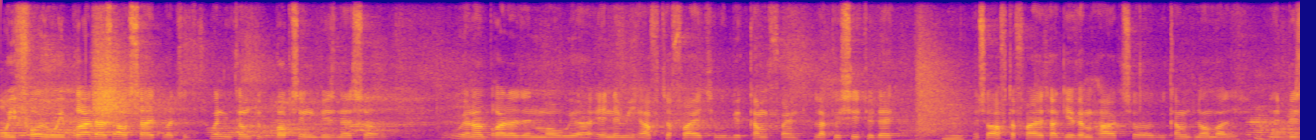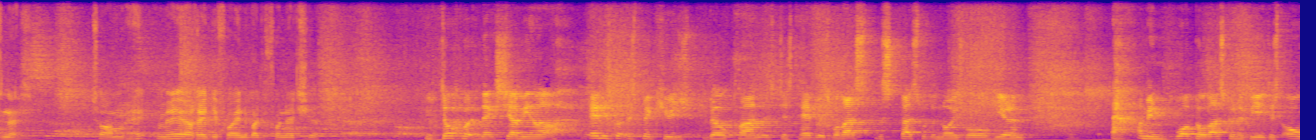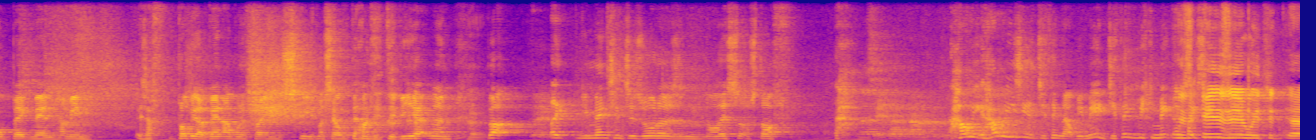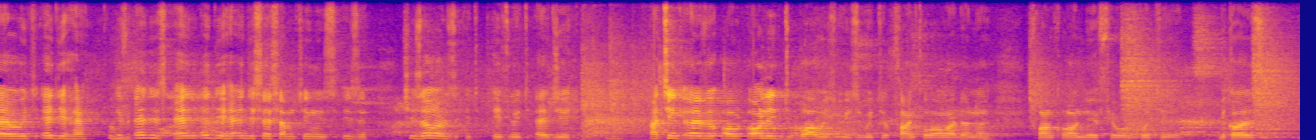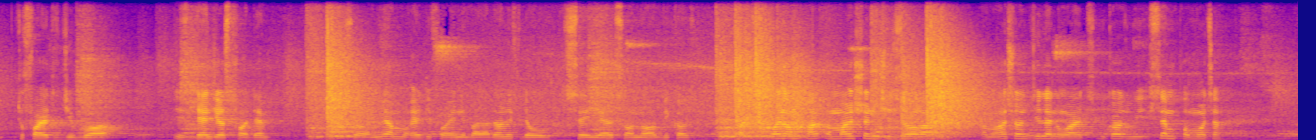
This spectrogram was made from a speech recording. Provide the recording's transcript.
we fought, we brothers outside, but it, when we come to boxing business, so we're not brothers anymore. We are enemy. After fight, we become friends, like we see today. So after fight, I give him hug, so it becomes normally the business. So I'm, I'm here ready for anybody for next year. You talk about next year. I mean, like, Eddie's got this big, huge bill plan that's just heavyweights. Well, that's that's what the noise we're all hearing. I mean, what bill that's going to be? Just all big men. I mean, it's a, probably an event I'm going to try and squeeze myself down to be at, man. But like you mentioned, Chisoras and all this sort of stuff. How how easy do you think that'll be made? Do you think we can make them It's easy with uh, with Eddie. Huh? If Eddie Eddie Eddie says something, is easy. She's always it, it's with Eddie. I think every only Dubois is, is with Franco. I don't know Franco only if you will put it because to fight Dubois is dangerous for them. So me, I'm ready for anybody. I don't know if they will say yes or no because but when I'm, I, I mention Chisora, I mention Dylan White because we same promoter.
